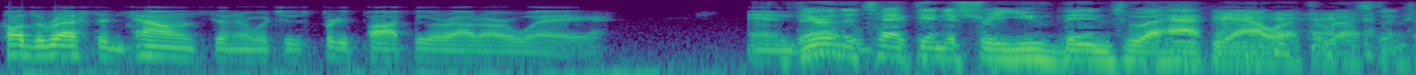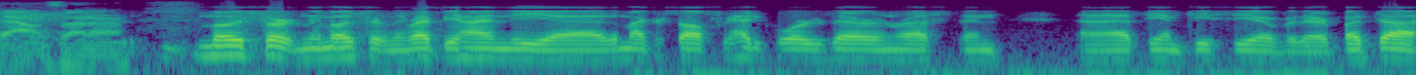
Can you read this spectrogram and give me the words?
called the Reston Town Center, which is pretty popular out our way. And If you're in uh, the tech industry, you've been to a happy hour at the Reston Town Center. most certainly, most certainly, right behind the uh, the Microsoft headquarters there in Reston. At the MTC over there, but uh,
